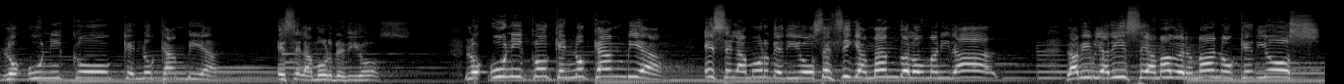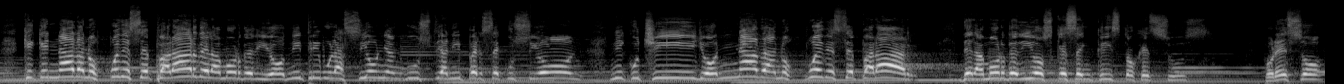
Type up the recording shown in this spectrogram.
Lo único que no cambia es el amor de Dios. Lo único que no cambia es el amor de Dios. Él sigue amando a la humanidad. La Biblia dice, amado hermano, que Dios, que, nada nos puede separar del amor de Dios. Ni tribulación, ni angustia, ni persecución, ni cuchillo. Nada nos puede separar del amor de Dios que es en Cristo Jesús. Por eso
